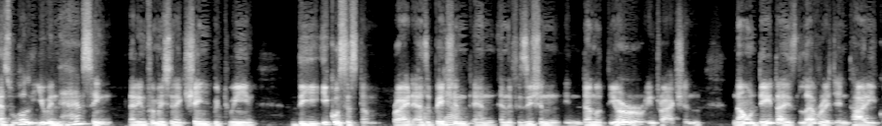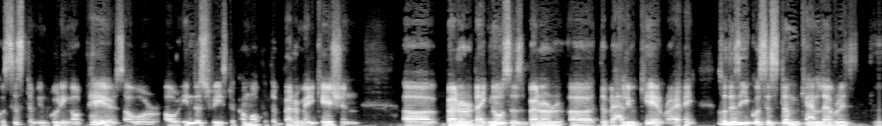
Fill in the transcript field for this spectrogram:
As well, you enhancing that information exchange between the ecosystem right as a patient yeah. and, and the physician in done with your interaction now data is leveraged entire ecosystem including our payers our our industries to come up with a better medication uh, better diagnosis better uh, the value care right so mm-hmm. this ecosystem can leverage a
